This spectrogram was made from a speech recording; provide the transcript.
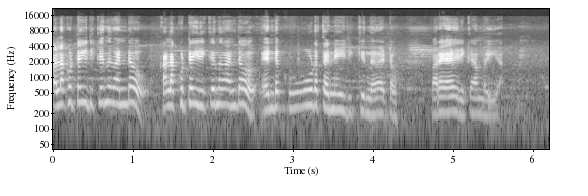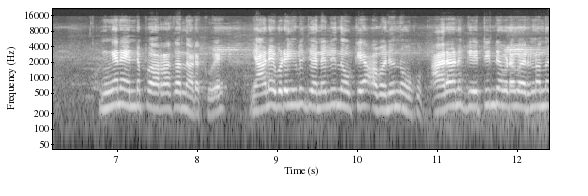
കള്ളക്കുട്ട ഇരിക്കുന്നു കണ്ടോ? കള്ളക്കുട്ട ഇരിക്കുന്നു കണ്ടോ? എന്റെ കൂടെ തന്നെ ഇരിക്കുന്നു കേട്ടോ. പറയാതിരിക്കാൻ വയ്യ. ഇങ്ങനെ എന്റെ പിറകെ നടക്കുവേ. ഞാൻ എവിടെയെങ്കിലും ജനലിൽ നോക്കിയാൽ അവനും നോക്കും. ആരാണ് ഗേറ്റിന്റെ അവിടെ വരണമെന്ന്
